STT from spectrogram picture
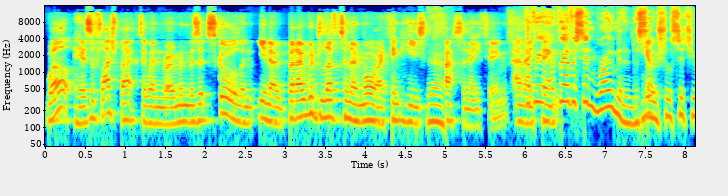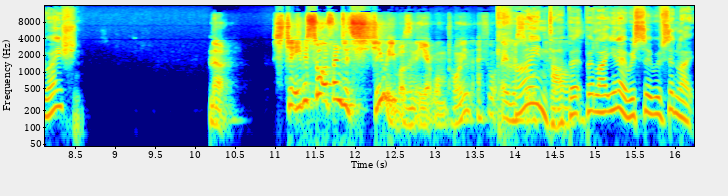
"Well, here's a flashback to when Roman was at school," and you know. But I would love to know more. I think he's Yeah. fascinating, and I Have we, think have we ever seen Roman in a social situation? no. Stu, he was sort of friends with Stewie, wasn't he? At one point, I thought they were sort of but but like you know, we've seen we've seen like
